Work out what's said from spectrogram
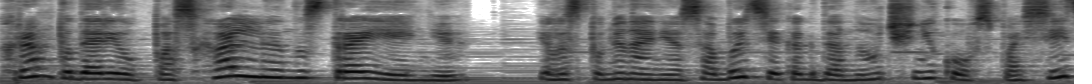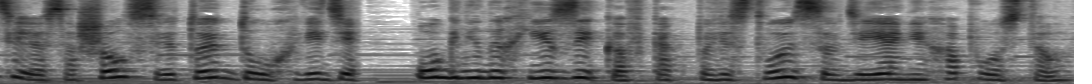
храм подарил пасхальное настроение и воспоминания о событии, когда на учеников Спасителя сошел Святой Дух в виде огненных языков, как повествуется в деяниях апостолов.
